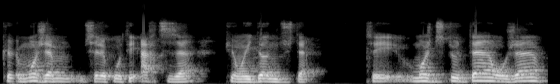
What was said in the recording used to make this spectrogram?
que moi j'aime, c'est le côté artisan, puis on y donne du temps. C'est, moi, je dis tout le temps aux gens,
